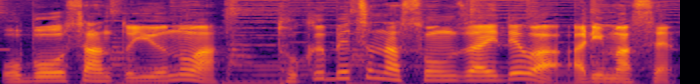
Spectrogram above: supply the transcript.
お坊さんというのは特別な存在ではありません。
